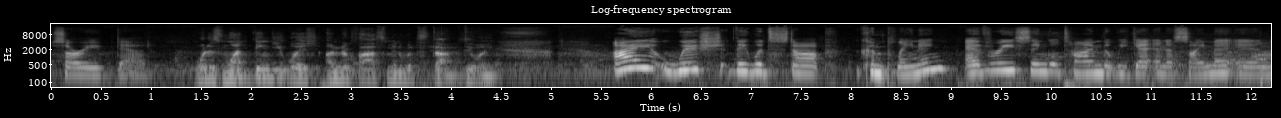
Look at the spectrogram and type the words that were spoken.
Sorry, Dad. What is one thing you wish underclassmen would stop doing? I wish they would stop complaining every single time that we get an assignment in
